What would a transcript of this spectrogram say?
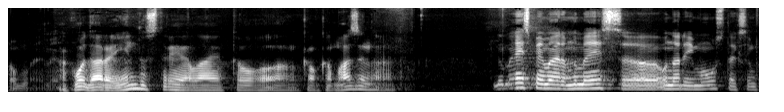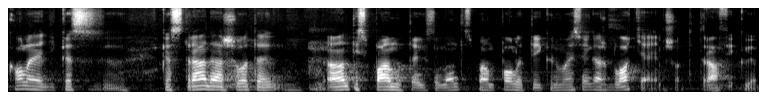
problēma. Jā. A, ko dara industrija, lai to kaut kā mazinātu? Nu, mēs, piemēram, nu, mēs, un arī mūsu teiksim, kolēģi, kas, kas strādā ar šo antispamu, teiksim, antispamu politiku, nu, mēs vienkārši bloķējam šo trafiku. Jo,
